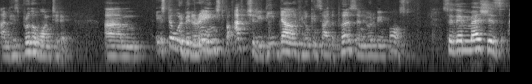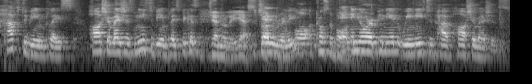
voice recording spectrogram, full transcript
and his brother wanted it. Um, it still would have been arranged, but actually, deep down, if you look inside the person, it would have been forced. So the measures have to be in place. Harsher measures need to be in place because, Generally, yes. Generally. Or across the in, board. in your opinion, we need to have harsher measures.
